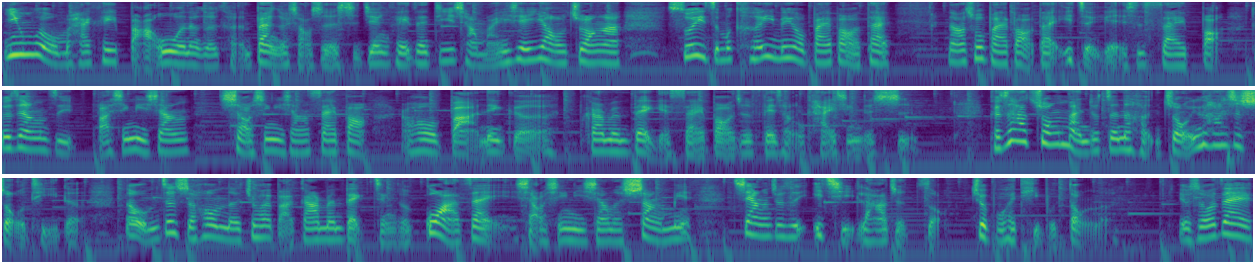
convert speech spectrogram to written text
因为我们还可以把握那个可能半个小时的时间，可以在机场买一些药妆啊，所以怎么可以没有百宝袋？拿出百宝袋，一整个也是塞爆，就这样子把行李箱小行李箱塞爆，然后把那个 Garment Bag 给塞爆，就是非常开心的事。可是它装满就真的很重，因为它是手提的。那我们这时候呢，就会把 Garment Bag 整个挂在小行李箱的上面，这样就是一起拉着走，就不会提不动了。有时候在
